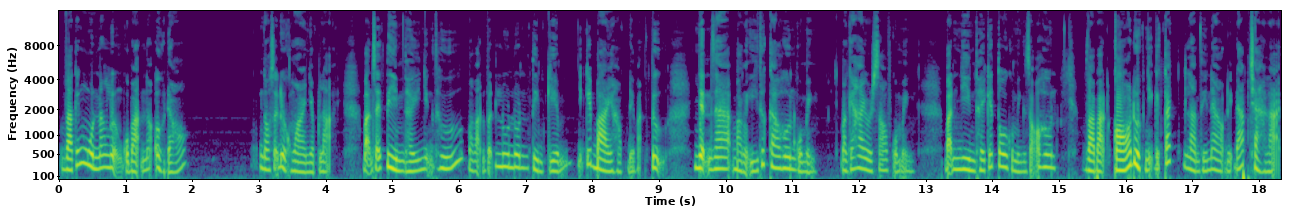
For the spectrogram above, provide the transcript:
Và cái nguồn năng lượng của bạn nó ở đó. Nó sẽ được hòa nhập lại. Bạn sẽ tìm thấy những thứ mà bạn vẫn luôn luôn tìm kiếm những cái bài học để bạn tự nhận ra bằng ý thức cao hơn của mình bằng cái higher self của mình. Bạn nhìn thấy cái tôi của mình rõ hơn và bạn có được những cái cách làm thế nào để đáp trả lại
